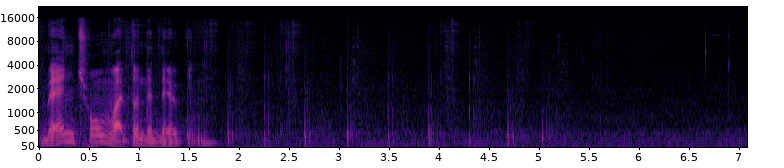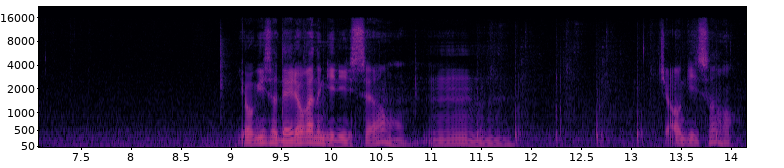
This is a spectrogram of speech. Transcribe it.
맨 처음 왔던 데인데 여긴 여기서 내려가는 길이 있어요. 음. 저기서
